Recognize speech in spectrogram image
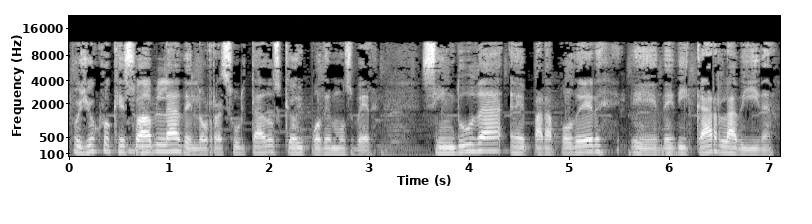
Pues yo creo que eso habla de los resultados que hoy podemos ver. Sin duda, eh, para poder eh, dedicar la vida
